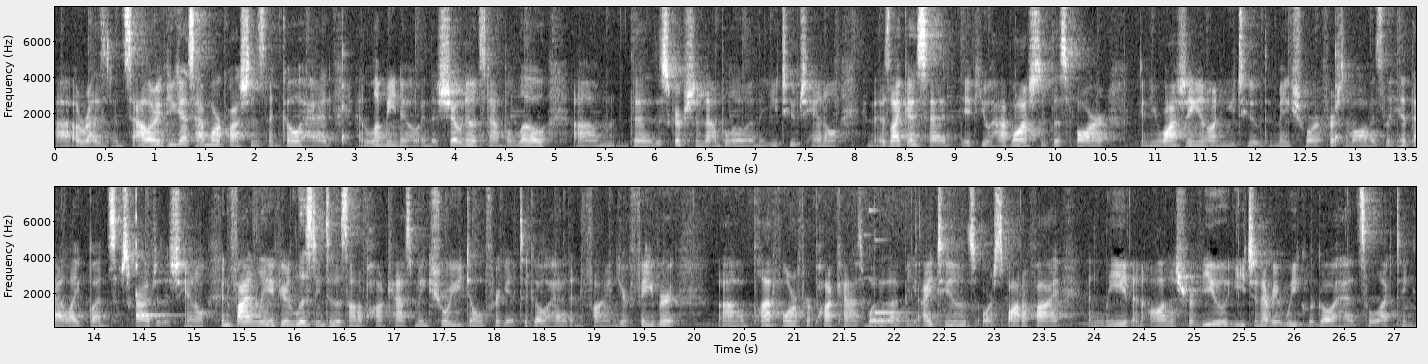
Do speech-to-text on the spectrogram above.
uh, a resident salary. If you guys have more questions, then go ahead and let me know in the show notes down below, um, the description down below, and the YouTube channel. And as like I said, if you have watched it this far, and you're watching it on YouTube, then make sure, first of all, obviously hit that like button, subscribe to this channel. And finally, if you're listening to this on a podcast, make sure you don't forget to go ahead and find your favorite um, platform for podcasts, whether that be iTunes or Spotify, and leave an honest review. Each and every week, we're go ahead selecting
